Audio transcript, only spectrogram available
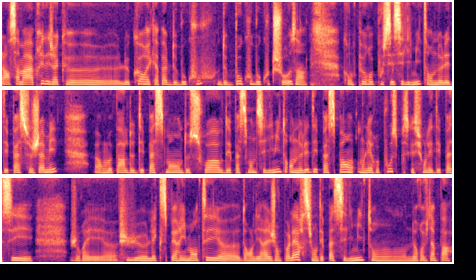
alors ça m'a appris déjà que le corps est capable de beaucoup, de beaucoup, beaucoup de choses, qu'on peut repousser ses limites, on ne les dépasse jamais. Euh, on me parle de dépassement de soi ou dépassement de ses limites, on ne les dépasse pas, on les repousse, parce que si on les dépassait, j'aurais euh, pu euh, l'expérimenter dans les régions polaires, si on dépasse ses limites, on ne revient pas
